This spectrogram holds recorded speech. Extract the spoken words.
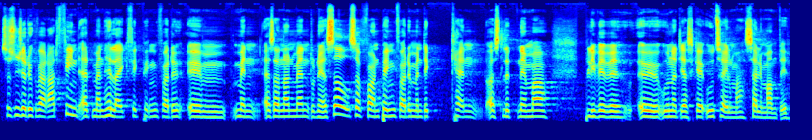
så synes jeg, det kunne være ret fint, at man heller ikke fik penge for det. Øhm, men altså, når en mand donerer sæd, så får han penge for det, men det kan også lidt nemmere blive ved, ved øh, uden at jeg skal udtale mig særlig meget om det.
